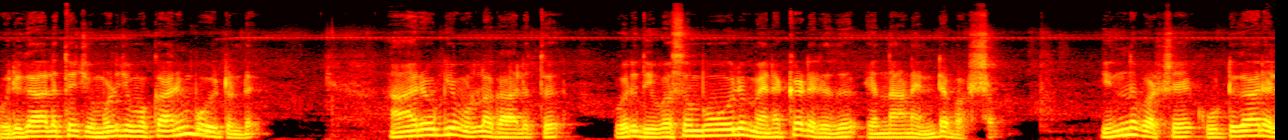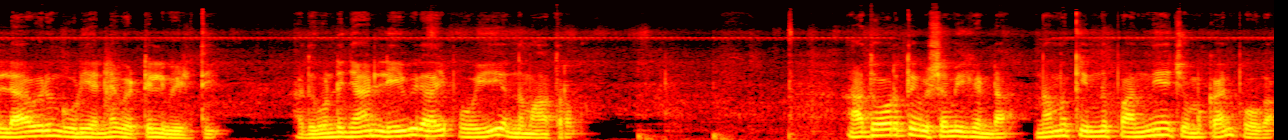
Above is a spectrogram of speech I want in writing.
ഒരു കാലത്ത് ചുമട് ചുമക്കാനും പോയിട്ടുണ്ട്. ആരോഗ്യമുള്ള കാലത്ത് ഒരു ദിവസം പോലും മെനക്കെടരുത് എന്നാണ് എന്റെ പക്ഷം. ഇന്ന് പക്ഷേ കൂട്ടുകാരെല്ലാവരും കൂടി എന്നെ വെട്ടിൽ വീഴ്ത്തി. അതുകൊണ്ട് ഞാൻ ലീവിലായി പോയി എന്ന് മാത്രം. അതോർത്ത് വിഷമിക്കണ്ട. നമുക്കിന്ന് പന്നിയെ ചുമക്കാൻ പോകാം.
